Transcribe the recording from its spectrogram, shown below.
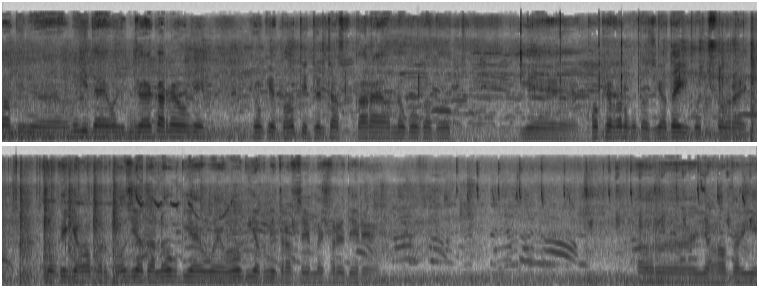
ساتھ امید ہے وہ انجوائے کر رہے ہوں گے، کیونکہ بہت ہی دلچسپ کر رہا ہے اور لوگوں کا بہت یہ کھوکے والوں کو تو زیادہ ہی کچھ ہو رہا ہے، کیونکہ یہاں پر بہت زیادہ لوگ بھی آئے ہوئے ہیں، وہ بھی اپنی طرف سے مشورے دے رہے ہیں۔ اور یہاں پر یہ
